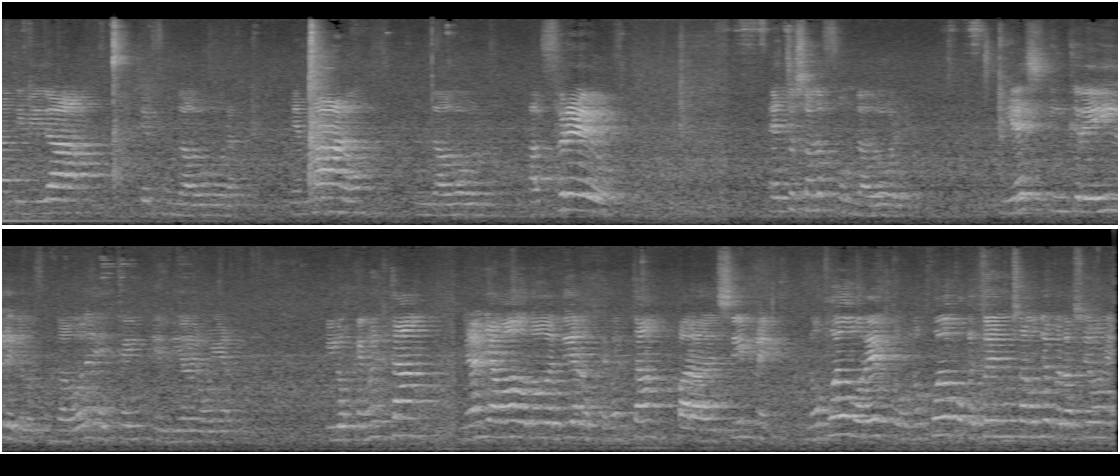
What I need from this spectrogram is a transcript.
Natividad, que es fundadora, mi hermano, fundador, Alfredo, estos son los fundadores. Y es increíble que los fundadores estén el día de hoy aquí. Y los que no están, me han llamado todo el día los que no están para decirme, no puedo por esto, no puedo porque estoy en un salón de operaciones,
